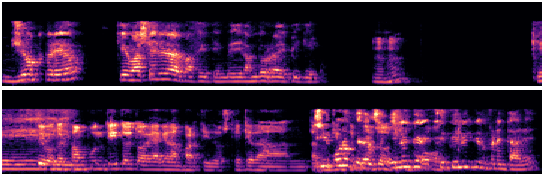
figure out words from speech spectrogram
yo creo que va a ser el Albacete en vez de la Andorra de Piqué. Que... Sí, porque está un puntito y todavía quedan partidos, que quedan... Sí, bueno, pero se tienen, que, se tienen, que, enfrentar, ¿eh?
